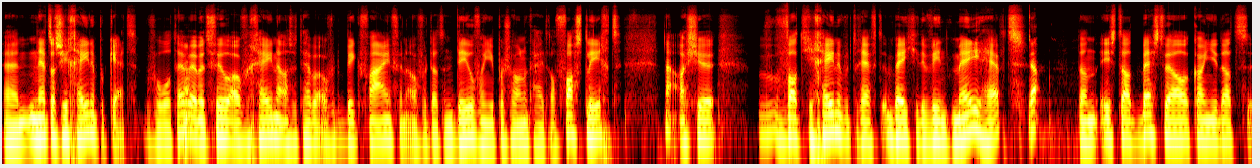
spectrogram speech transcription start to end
Uh, net als je genenpakket bijvoorbeeld. Hè? Ja. We hebben het veel over genen als we het hebben over de Big Five en over dat een deel van je persoonlijkheid al vast ligt. Nou, als je wat je genen betreft een beetje de wind mee hebt, Ja. Dan is dat best wel, kan je dat,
